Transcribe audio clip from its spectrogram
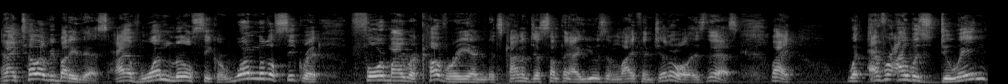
And I tell everybody this, I have one little secret, one little secret for my recovery, and it's kind of just something I use in life in general, is this. Like, whatever I was doing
